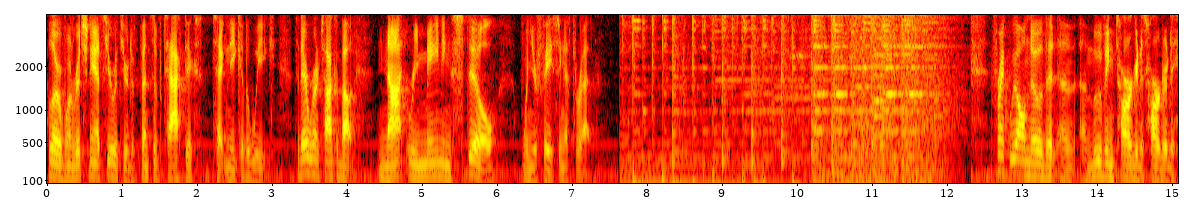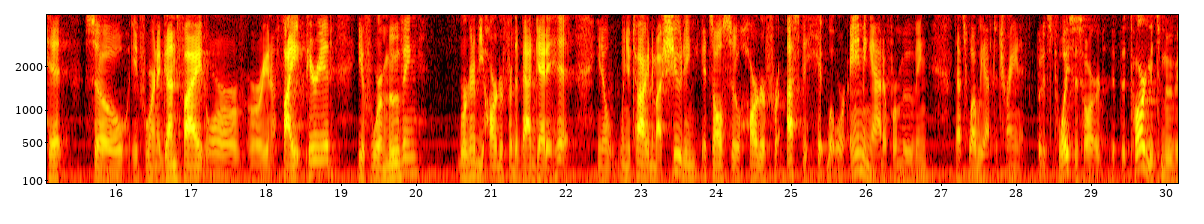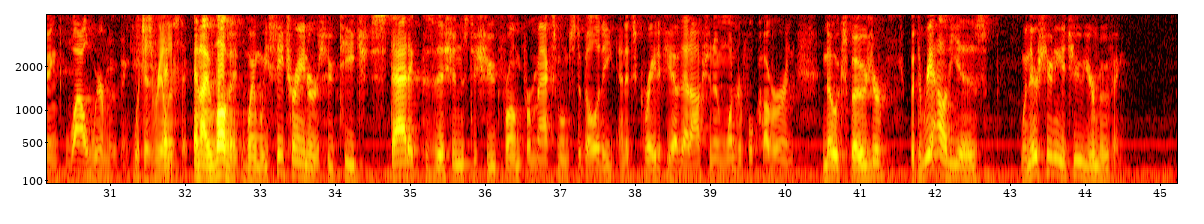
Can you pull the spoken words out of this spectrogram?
Hello everyone, Rich Nance here with your Defensive Tactics Technique of the Week. Today we're going to talk about not remaining still when you're facing a threat. Frank, we all know that a, a, moving target is harder to hit. So if we're in a gunfight or, or in a fight period, if we're moving, we're going to be harder for the bad guy to hit. You know, when you're talking about shooting, it's also harder for us to hit what we're aiming at if we're moving. That's why we have to train it. But it's twice as hard if the target's moving while we're moving. Which is realistic. And, and I love it when we see trainers who teach static positions to shoot from for maximum stability, and it's great if you have that option and wonderful cover and no exposure. But the reality is, when they're shooting at you, you're moving,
